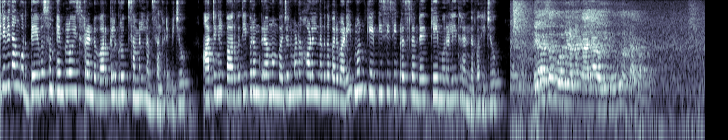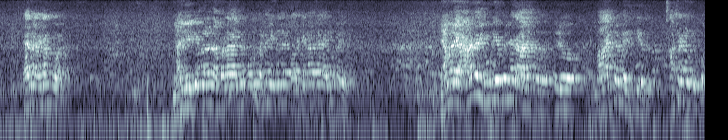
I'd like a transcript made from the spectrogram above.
Thiruvithamkoor Devaswom employees front Varkala group സമ്മേളനം സംഘടിപ്പിച്ചു. ആറ്റിങ്ങൽ പാർവതീപുരം ഗ്രാമം ഭജനമണ ഹാളിൽ നടന്ന പരിപാടി മുൻ K P C C president K Muraleedharan നിർവഹിച്ചു. ദേവസ്വം ബോർഡുകളുടെ കാലാവധി മൂന്ന് വർഷമാക്കാൻ കാരണം ഇറങ്ങാൻ പോവാണ്. ഞാൻ ജയിക്കുന്നത് നമ്മുടെ കാലത്ത് മൂന്ന് വർഷം ഇതിന് കുറയ്ക്കേണ്ട വല്ല കാര്യം ഞാൻ പറയാം ആകെ യു ഡി എഫിന്റെ കാലത്ത് ഒരു മാറ്റം വരുത്തിയത് വർഷങ്ങൾക്ക് മുമ്പ്.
